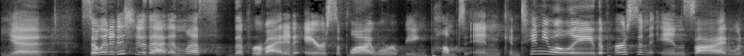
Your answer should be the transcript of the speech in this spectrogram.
Yeah. So, in addition to that, unless the provided air supply were being pumped in continually, the person inside would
